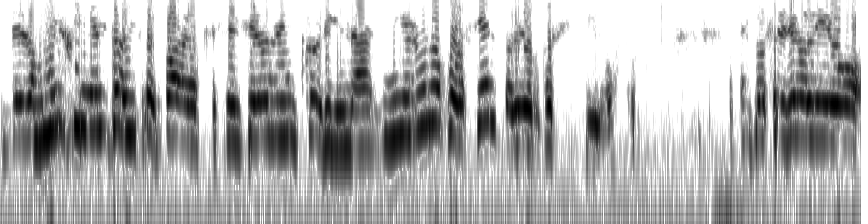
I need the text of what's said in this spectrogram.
de 2.500 hisopados que se hicieron en Clorinda, ni el 1% dio positivo. Entonces yo digo,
